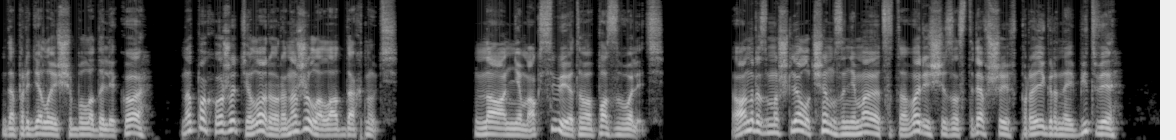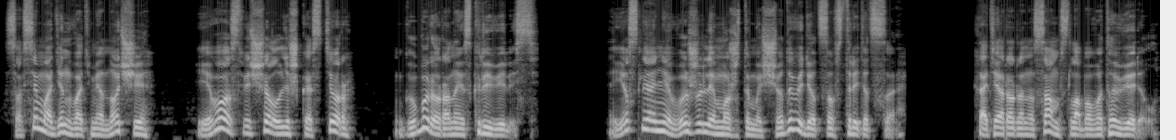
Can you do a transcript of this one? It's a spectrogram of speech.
До предела еще было далеко, но, похоже, тело Рорана желало отдохнуть. Но он не мог себе этого позволить. Он размышлял, чем занимаются товарищи, застрявшие в проигранной битве, совсем один во тьме ночи, его освещал лишь костер, губы Рорана искривились. Если они выжили, может им еще доведется встретиться. Хотя Роран сам слабо в это верил.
